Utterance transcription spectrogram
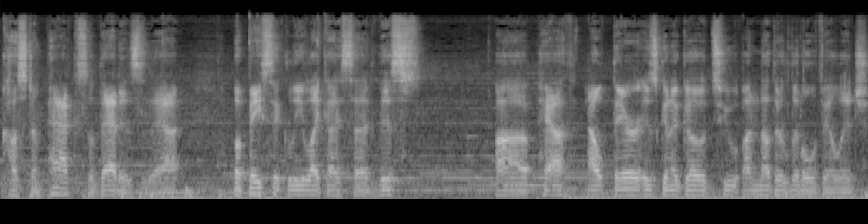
custom pack, so that is that. But basically, like I said, this uh, path out there is going to go to another little village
